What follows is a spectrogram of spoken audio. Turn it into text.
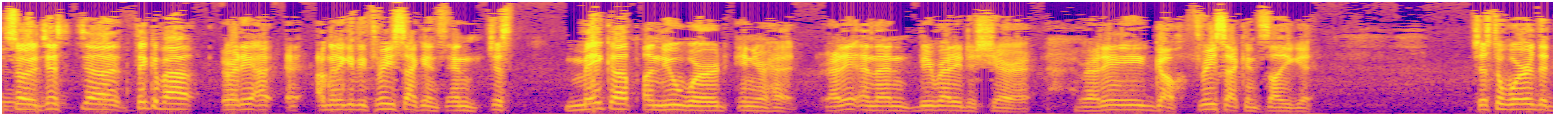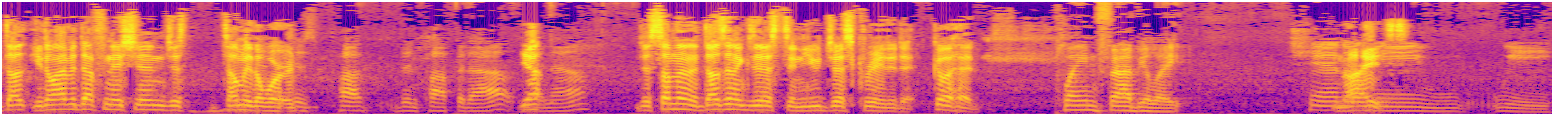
so it. just uh, think about. Ready? I, I'm going to give you three seconds and just make up a new word in your head. Ready? And then be ready to share it. Ready? Go. Three seconds. is all you get. Just a word that does. You don't have a definition. Just tell me the word. Just pop, then pop it out. Yep. Right now. Just something that doesn't exist and you just created it. Go ahead. Plain fabulate. Channel Nice. We.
